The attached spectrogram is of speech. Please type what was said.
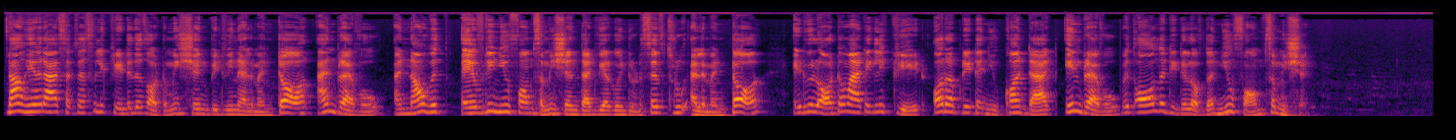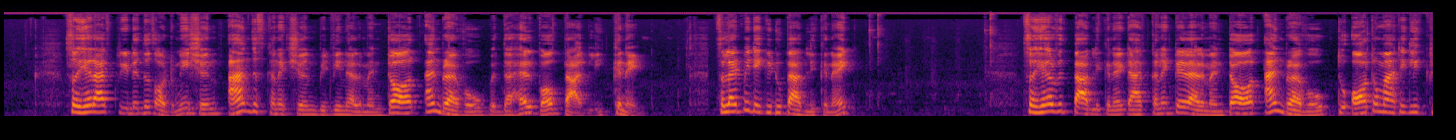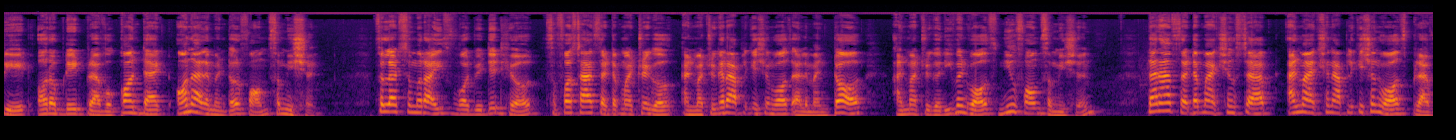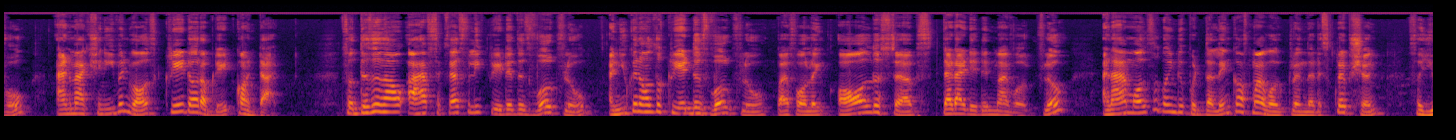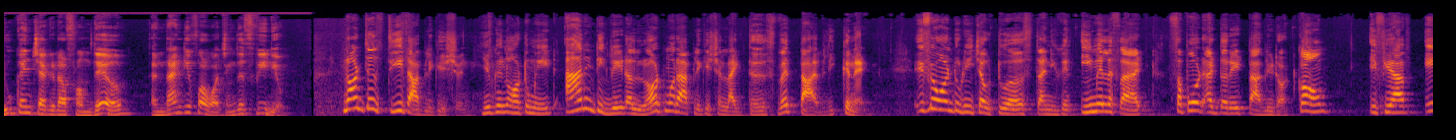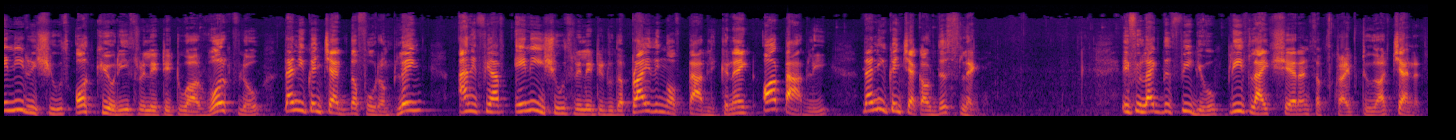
Now here I have successfully created this automation between Elementor and Brevo and now with every new form submission that we are going to receive through Elementor, it will automatically create or update a new contact in Brevo with all the detail of the new form submission. So here I've created this automation and this connection between Elementor and Brevo with the help of Pabbly Connect. So let me take you to Pabbly Connect so here with Pabbly Connect, I have connected Elementor and Brevo to automatically create or update Brevo contact on Elementor form submission. So let's summarize what we did here. So first I have set up my trigger and my trigger application was Elementor and my trigger event was new form submission. Then I have set up my actions tab and my action application was Brevo and my action event was create or update contact. So this is how I have successfully created this workflow and you can also create this workflow by following all the steps that I did in my workflow and I am also going to put the link of my workflow in the description so you can check it out from there and thank you for watching this video. Not just these applications, you can automate and integrate a lot more applications like this with Pabbly Connect. If you want to reach out to us, then you can email us at support at the ratepabbly.com. If you have any issues or queries related to our workflow, then you can check the forum link. And if you have any issues related to the pricing of Pabbly Connect or Pabbly, then you can check out this link. If you like this video, please like, share and subscribe to our channel.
